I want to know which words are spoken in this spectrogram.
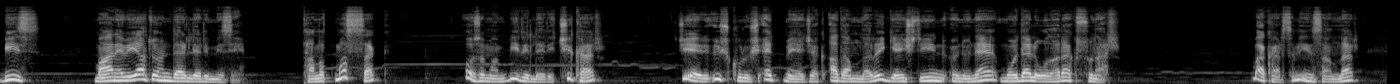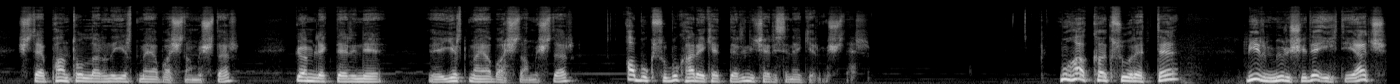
biz maneviyat önderlerimizi tanıtmazsak o zaman birileri çıkar ciğeri üç kuruş etmeyecek adamları gençliğin önüne model olarak sunar. Bakarsın insanlar işte pantollarını yırtmaya başlamışlar. Gömleklerini e, yırtmaya başlamışlar. Abuk subuk hareketlerin içerisine girmişler. Muhakkak surette bir mürşide ihtiyaç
